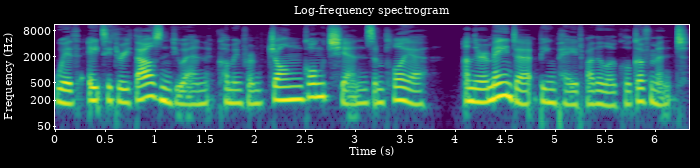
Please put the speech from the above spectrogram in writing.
with 83,000 yuan coming from Zhang Gongqian's employer, and the remainder being paid by the local government.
